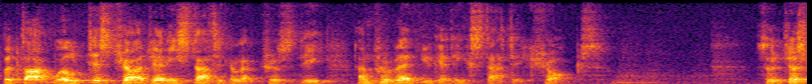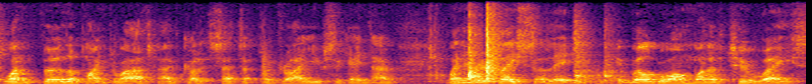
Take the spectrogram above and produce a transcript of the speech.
but that will discharge any static electricity and prevent you getting static shocks. So just one further point to add, I've got it set up for dry use again now. When you replace the lid, it will go on one of two ways.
